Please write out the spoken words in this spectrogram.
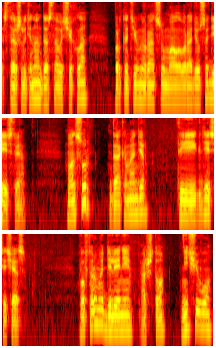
Старший лейтенант достал из чехла портативную рацию малого радиуса действия. «Мансур?» «Да, командир». «Ты где сейчас?» «Во втором отделении. А что?» «Ничего.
